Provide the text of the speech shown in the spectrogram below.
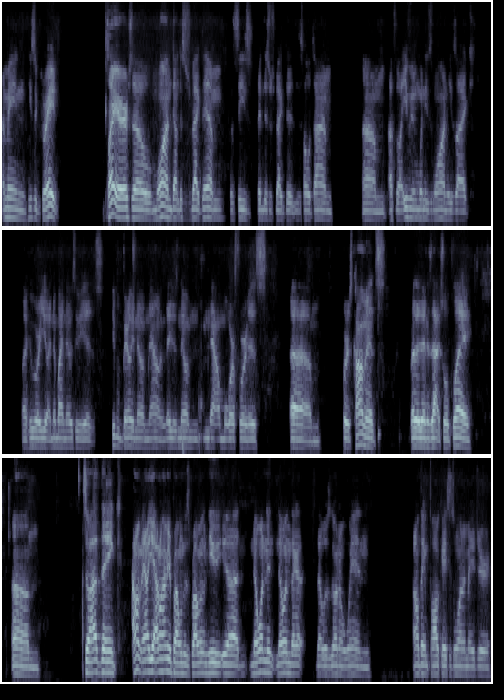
I mean, he's a great player. So one, don't disrespect him because he's been disrespected this whole time. Um, I feel like even when he's won, he's like, like who are you? Like nobody knows who he is. People barely know him now, and they just know him now more for his, um, for his comments rather than his actual play. Um, so I think I don't. Yeah, I don't have any problem with this problem. He, uh, no one, no one that that was going to win. I don't think Paul Casey's won a major.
